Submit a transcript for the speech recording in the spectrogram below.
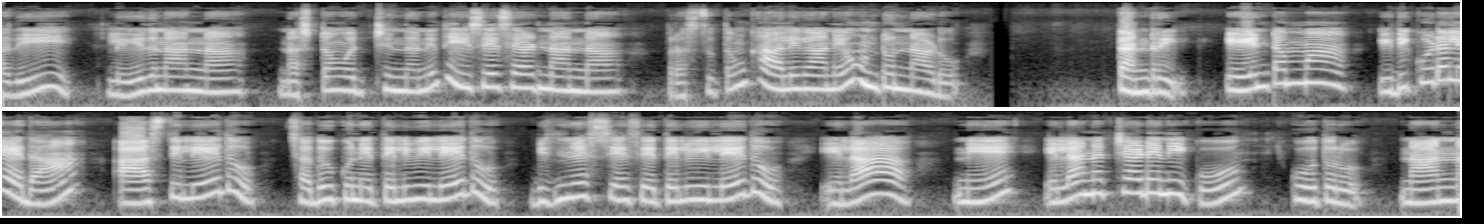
అది లేదు నాన్న నష్టం వచ్చిందని తీసేశాడు నాన్న ప్రస్తుతం ఖాళీగానే ఉంటున్నాడు. తండ్రి ఏంటమ్మా ఇది కూడా లేదా? ఆస్తి లేదు చదువుకునే తెలివి లేదు బిజినెస్ చేసే తెలివి లేదు ఎలా నే ఎలా నచ్చాడే నీకు? కూతురు నాన్న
